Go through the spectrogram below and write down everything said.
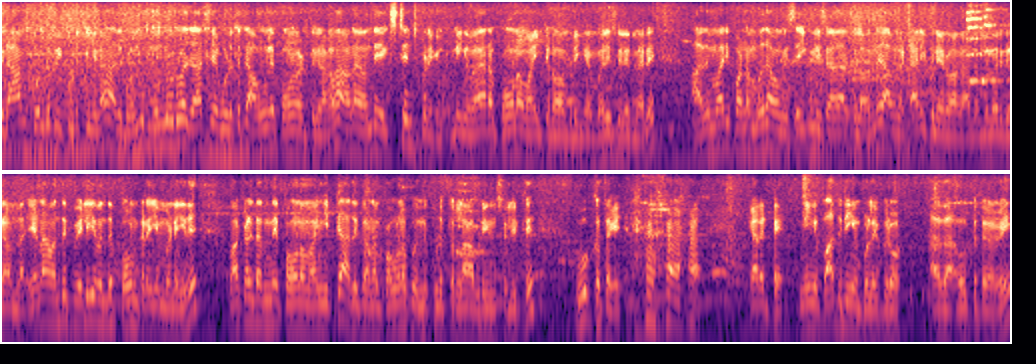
கிராம் கொண்டு போய் கொடுத்தீங்கன்னா அதுக்கு வந்து முந்நூறுரூவா ஜாஸ்தியாக கொடுத்துட்டு அவங்களே போனை எடுத்துக்கிறாங்களா? ஆனால் வந்து எக்ஸ்சேஞ்ச் பண்ணிக்கணும். நீங்கள் வேறு பவுனை வாங்கிக்கணும் அப்படிங்கிற மாதிரி சொல்லியிருந்தாரு. அது மாதிரி பண்ணும்போது அவங்க செய்குலி சேதாரத்தில் வந்து அவங்க டேலி பண்ணிடுவாங்க அந்த முந்நூறு கிராமில். ஏன்னா வந்து வெளியே வந்து பவுன் கிடைக்க மாட்டேங்குது. மக்கள்கிட்ட இருந்தே பவுனை வாங்கிட்டு அதுக்கான பவுனுக்கு வந்து கொடுத்துடலாம் அப்படின்னு சொல்லிட்டு ஊக்கத்தொகை. கரெக்டு நீங்கள் பார்த்துட்டீங்க போல ப்ரோ அதுதான் ஊக்கத்தொகை.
